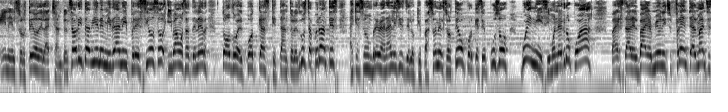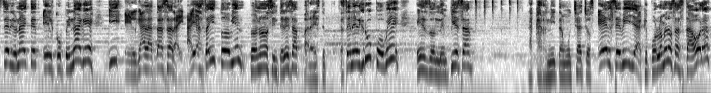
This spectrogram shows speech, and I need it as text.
en el sorteo de la Champions. Ahorita viene mi Dani precioso y vamos a tener todo el podcast que tanto les gusta, pero antes hay que hacer un breve análisis de lo que pasó en el sorteo porque se puso buenísimo. En el grupo A va a estar el Bayern Múnich frente al Manchester United, el Copenhague y el Galatasaray. Ahí hasta ahí todo bien, pero no nos interesa para este podcast. En el grupo B es donde empieza carnita, muchachos. El Sevilla, que por lo menos hasta ahora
